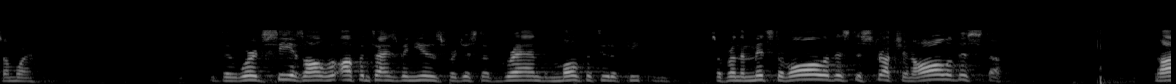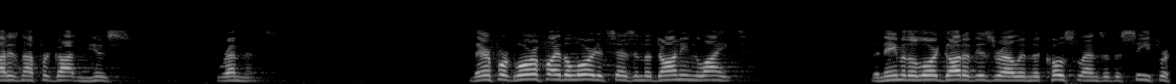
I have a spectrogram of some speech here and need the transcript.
somewhere. The word sea has oftentimes been used for just a grand multitude of people. So from the midst of all of this destruction, all of this stuff, God has not forgotten His remnant. Therefore glorify the Lord, it says, in the dawning light. The name of the Lord God of Israel in the coastlands of the sea. For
